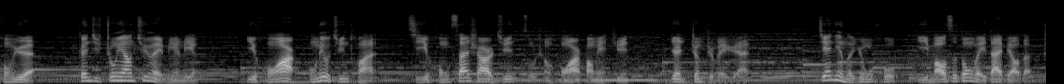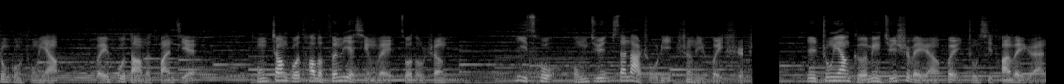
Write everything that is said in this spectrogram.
同月，根据中央军委命令，以红二、红六军团及红三十二军组成红二方面军，任政治委员，坚定地拥护以毛泽东为代表的中共中央，维护党的团结，同张国焘的分裂行为作斗争，力促红军三大主力胜利会师，任中央革命军事委员会主席团委员。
